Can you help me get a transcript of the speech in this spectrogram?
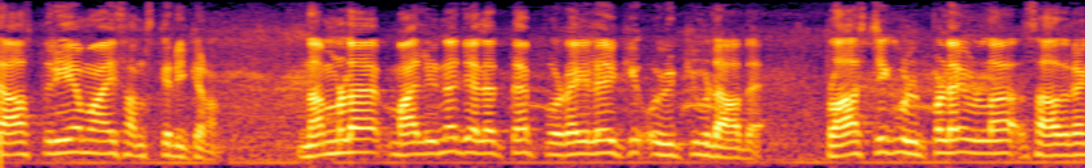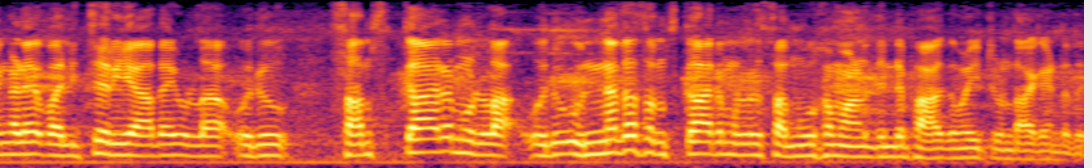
ശാസ്ത്രീയമായി സംസ്കരിക്കണം. നമ്മുടെ മലിനജലത്തെ പുഴയിലേക്ക് ഒഴുക്കിവിടാതെ പ്ലാസ്റ്റിക് ഉൾപ്പെടെയുള്ള സാധനങ്ങളെ വലിച്ചെറിയാതെയുള്ള ഒരു സംസ്കാരമുള്ള ഒരു ഉന്നത സംസ്കാരമുള്ള ഒരു സമൂഹമാണ് ഇതിന്റെ ഭാഗമായിട്ടുണ്ടാകേണ്ടത്.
